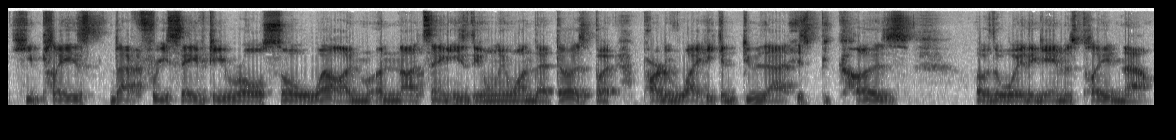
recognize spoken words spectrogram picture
he plays that free safety role so well. And I'm not saying he's the only one that does, but part of why he can do that is because of the way the game is played now.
